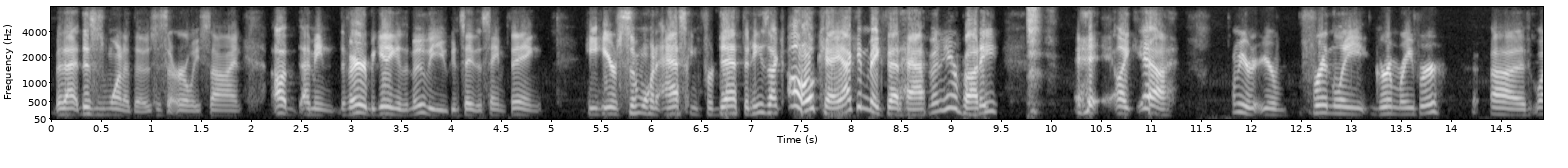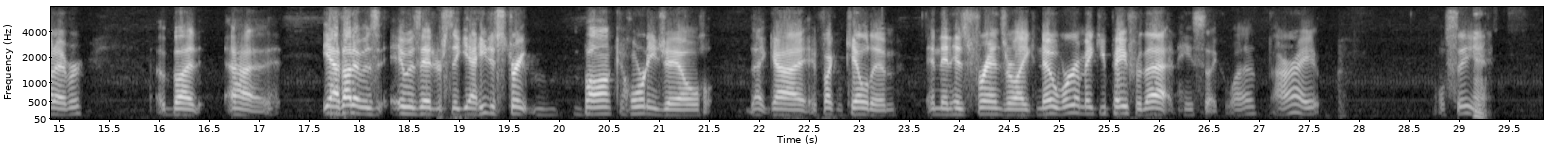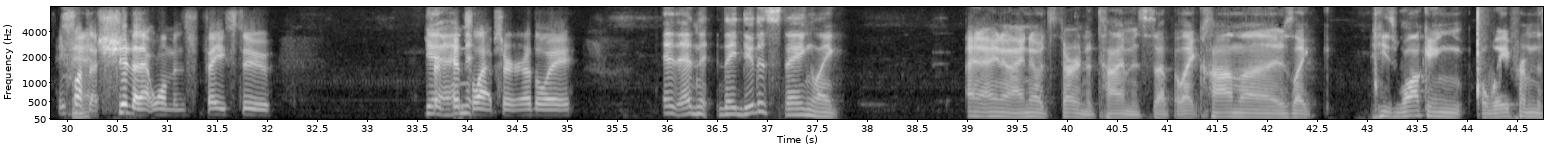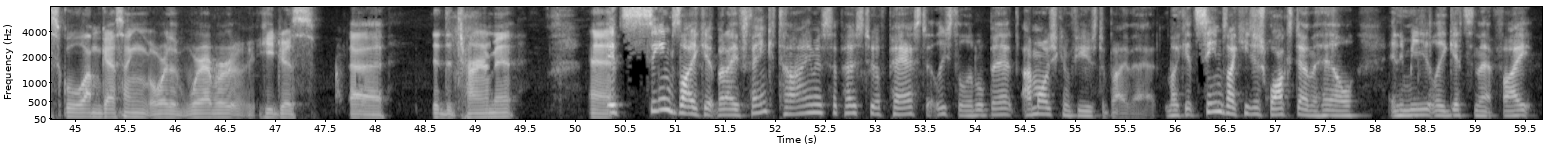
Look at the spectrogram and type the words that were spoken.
but that this is one of those. It's an early sign. Uh, I mean, the very beginning of the movie, you can say the same thing. He hears someone asking for death, and he's like, "Oh, okay, I can make that happen. Here, buddy." like, yeah, I'm your your friendly Grim Reaper, uh, whatever. But uh, yeah, I thought it was it was interesting. Yeah, he just straight bonk horny jail that guy. Fucking killed him, and then his friends are like, "No, we're gonna make you pay for that." And he's like, "What? All right, we'll see." Yeah. He slapped Yeah. the shit out of that woman's face too. yeah, and, slaps her out of the way. and, and they do this thing like, I, I know, I know it's starting to time and stuff, but like Hama is like, he's walking away from the school, I'm guessing, or the, wherever he just uh did the tournament. And It seems like it, but I think time is supposed to have passed at least a little bit. I'm always confused by that. Like it seems like he just walks down the hill and immediately gets in that fight.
